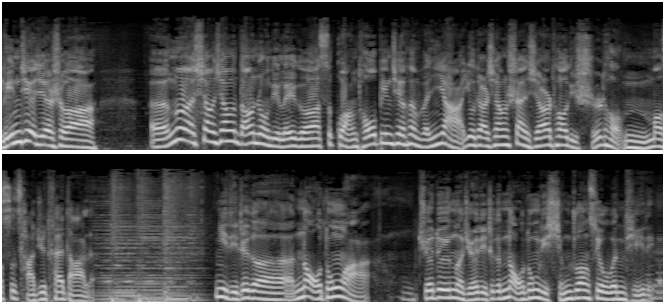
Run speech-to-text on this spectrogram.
林姐姐说：“呃，我想象当中的雷哥是光头，并且很文雅，有点像陕西二套的石头。嗯，貌似差距太大了。”你的这个脑洞啊，绝对我觉得这个脑洞的形状是有问题的。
